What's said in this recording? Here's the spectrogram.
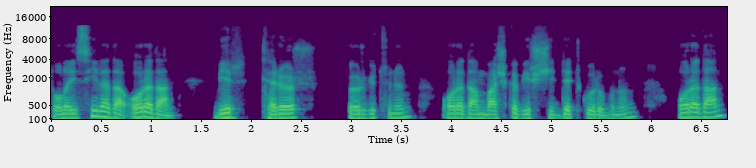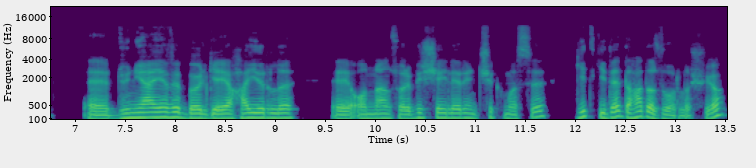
Dolayısıyla da oradan bir terör örgütünün, oradan başka bir şiddet grubunun, oradan e, dünyaya ve bölgeye hayırlı e, ondan sonra bir şeylerin çıkması gitgide daha da zorlaşıyor.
